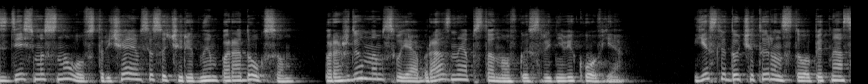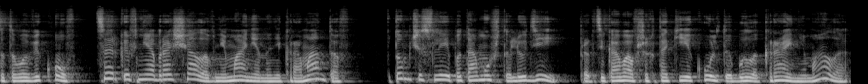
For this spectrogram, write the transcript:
Здесь мы снова встречаемся с очередным парадоксом, порожденным своеобразной обстановкой Средневековья. Если до XIV-XV веков церковь не обращала внимания на некромантов – в том числе и потому, что людей, практиковавших такие культы, было крайне мало,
